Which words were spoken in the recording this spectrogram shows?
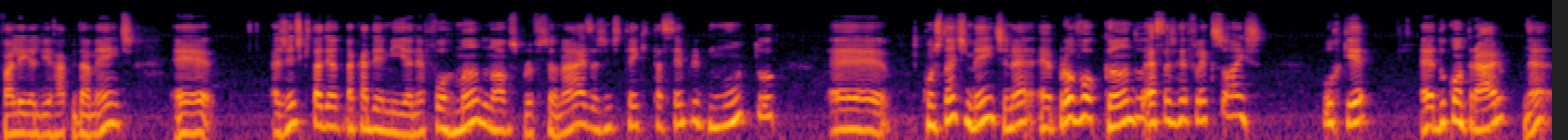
falei ali rapidamente, é, a gente que está dentro da academia, né, formando novos profissionais, a gente tem que estar tá sempre muito é, constantemente, né, é, provocando essas reflexões, porque é do contrário, né,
